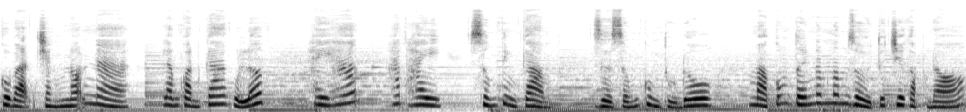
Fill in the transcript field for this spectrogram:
Cô bạn trắng nõn nà, làm quản ca của lớp, hay hát, hát hay, sống tình cảm, giờ sống cùng thủ đô, mà cũng tới 5 năm rồi tôi chưa gặp nó.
